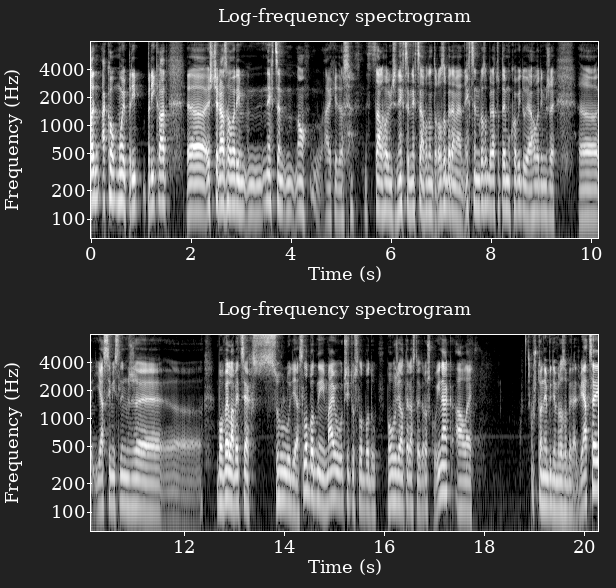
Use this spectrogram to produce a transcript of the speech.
len ako môj prí, príklad. E, ešte raz hovorím, nechcem, no aj keď stále hovorím, že nechcem, nechcem a potom to rozoberám. Ja nechcem rozoberať tú tému covidu. Ja hovorím, že uh, ja si myslím, že vo veľa veciach sú ľudia slobodní, majú určitú slobodu. Bohužiaľ teraz to je trošku inak, ale už to nebudem rozoberať viacej.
